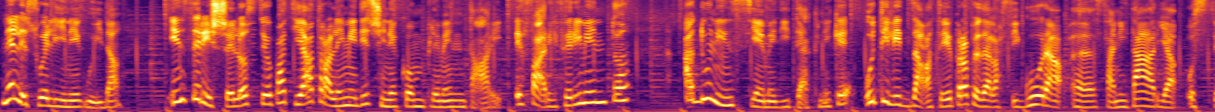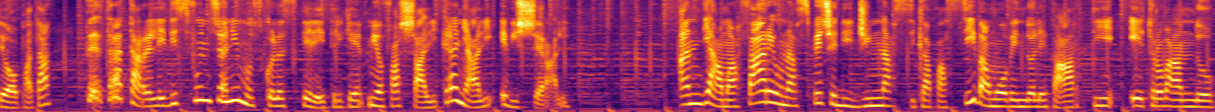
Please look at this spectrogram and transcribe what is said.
nelle sue linee guida, inserisce l'osteopatia tra le medicine complementari e fa riferimento ad un insieme di tecniche utilizzate proprio dalla figura eh, sanitaria osteopata per trattare le disfunzioni muscoloscheletriche, miofasciali, craniali e viscerali. Andiamo a fare una specie di ginnastica passiva muovendo le parti e trovando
